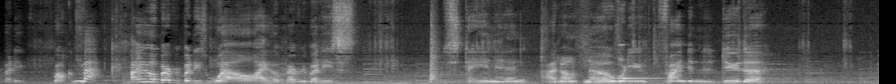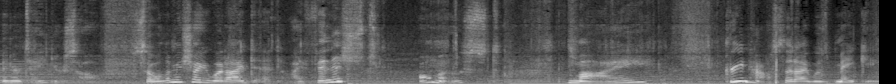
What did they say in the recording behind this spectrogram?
everybody, welcome back. I hope everybody's well. I hope everybody's staying in. I don't know. What are you finding to do to entertain yourself? So let me show you what I did. I finished almost my greenhouse that I was making.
